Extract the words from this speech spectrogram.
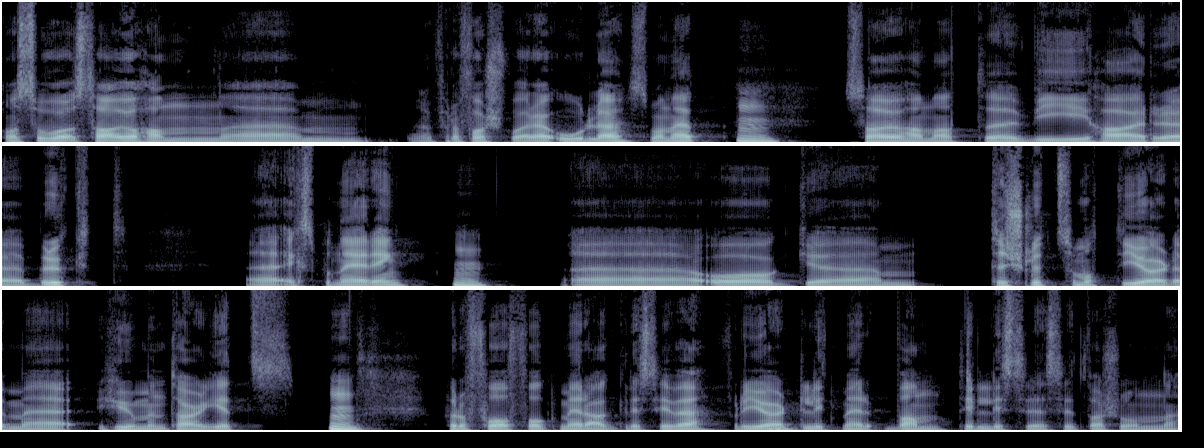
og så sa jo han eh, fra Forsvaret, Ole, som han het, Mm. sa jo han at vi har brukt eksponering, Mm. Eh, og eh, til slutt så måtte de gjøre det med human targets. Mm. For å få folk mer aggressive, for å gjøre de litt mer vant til disse situasjonene.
